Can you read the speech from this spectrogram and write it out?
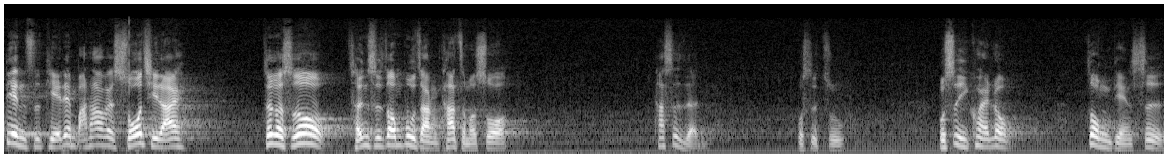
电子铁链把他给锁起来？这个时候，陈时中部长他怎么说？他是人。不是猪，不是一块肉，重点是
